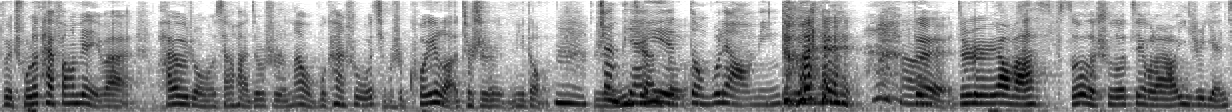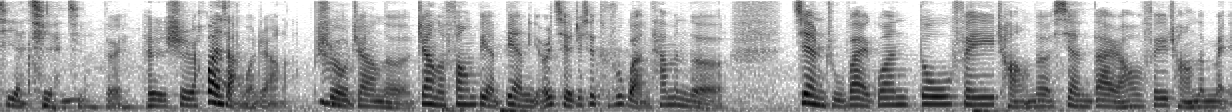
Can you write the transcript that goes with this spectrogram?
对，除了太方便以外，还有一种想法就是，那我不看书，我岂不是亏了？就是你懂，嗯，占便宜等不了明天。对，嗯对，就是要把所有的书都借回来，然后一直延期、延期、延期。对，是是幻想过这样了，是有这样的、这样的方便便利，而且这些图书馆他们的建筑外观都非常的现代，然后非常的美，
